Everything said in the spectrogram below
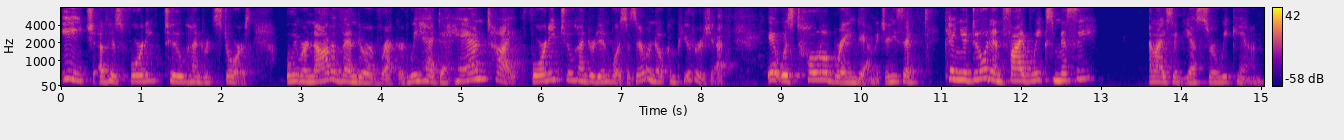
each of his 4,200 stores. We were not a vendor of record. We had to hand type 4,200 invoices. There were no computers yet. It was total brain damage. And he said, Can you do it in five weeks, Missy? And I said, Yes, sir, we can.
